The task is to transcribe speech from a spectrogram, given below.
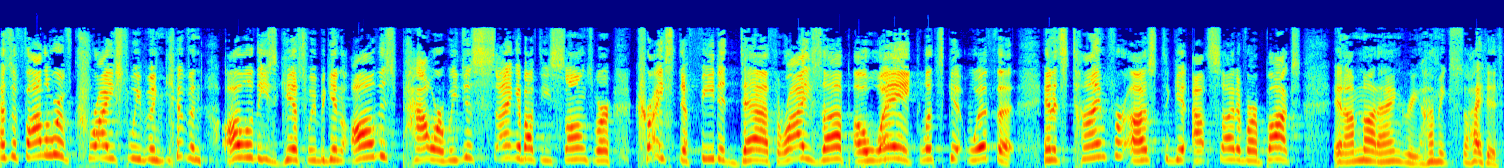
As a follower of Christ, we've been given all of these gifts. We've been given all this power. We just sang about these songs where Christ defeated death. Rise up, awake. Let's get with it. And it's time for us to get outside of our box. And I'm not angry. I'm excited.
